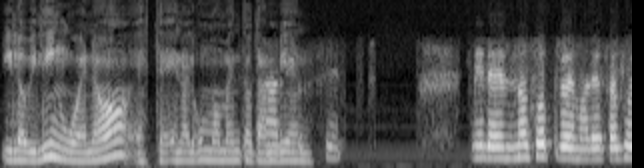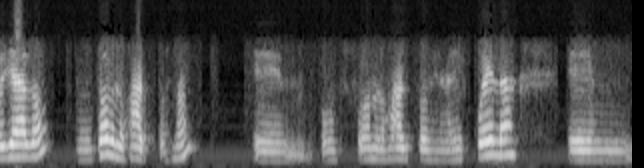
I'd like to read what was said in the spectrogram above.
y lo bilingüe, ¿no? Este, en algún momento también. Sí. Miren, nosotros hemos desarrollado todos los actos, ¿no? Eh, como son los actos en las escuelas, eh,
